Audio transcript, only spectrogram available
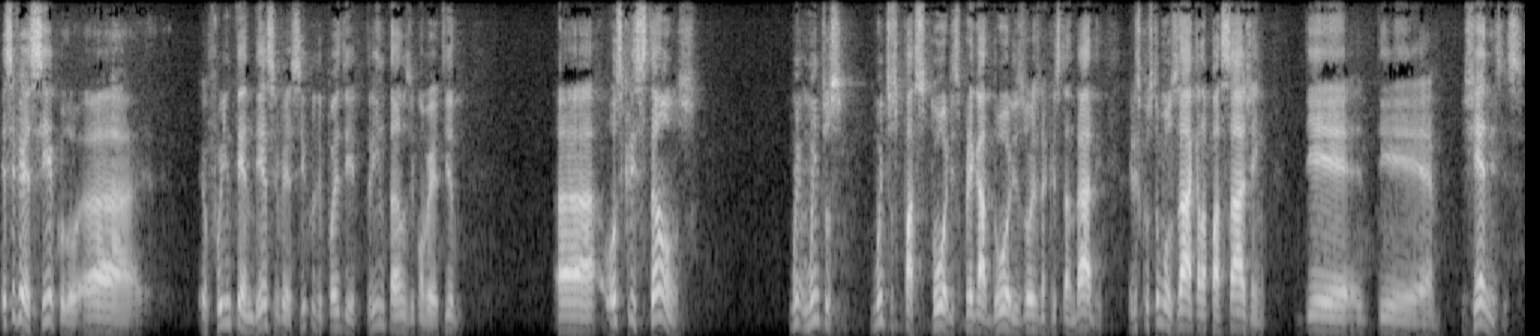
Esse versículo, uh, eu fui entender esse versículo depois de 30 anos de convertido. Uh, os cristãos, muitos, muitos pastores, pregadores hoje na cristandade, eles costumam usar aquela passagem de, de Gênesis,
